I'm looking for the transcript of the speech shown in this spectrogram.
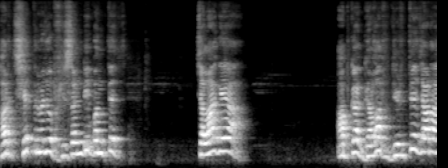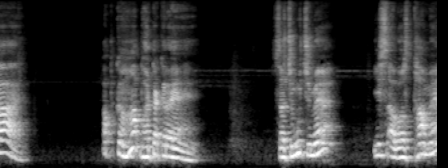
हर क्षेत्र में जो फिसंडी बनते चला गया। आपका ग्राफ गिरते जा रहा है। आप कहाँ भटक रहे हैं? सचमुच में इस अवस्था में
